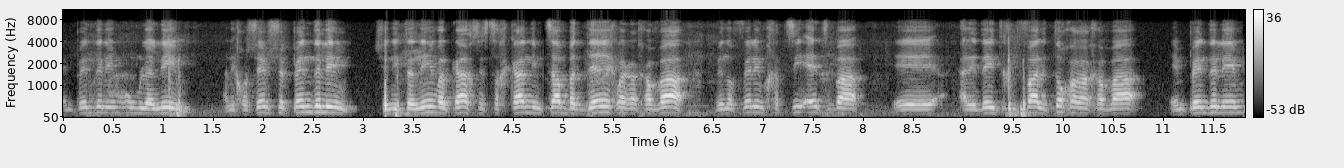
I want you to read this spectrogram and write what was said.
הם פנדלים אומללים. אני חושב שפנדלים שניתנים על כך ששחקן נמצא בדרך לרחבה ונופל עם חצי אצבע אה, על ידי דחיפה לתוך הרחבה, הם פנדלים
